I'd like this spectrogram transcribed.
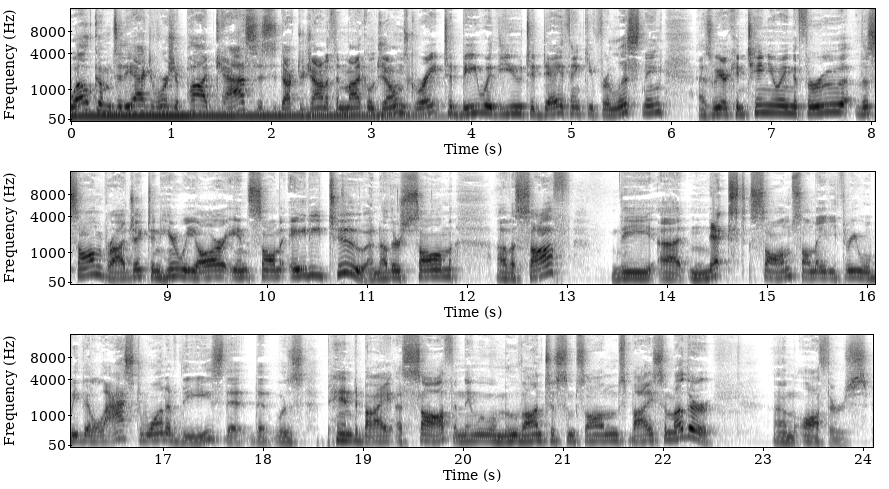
welcome to the Active Worship Podcast. This is Dr. Jonathan Michael Jones. Great to be with you today. Thank you for listening as we are continuing through the Psalm Project. And here we are in Psalm 82, another Psalm of Asaph. The uh, next Psalm, Psalm 83, will be the last one of these that, that was penned by Asaph. And then we will move on to some Psalms by some other um, authors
